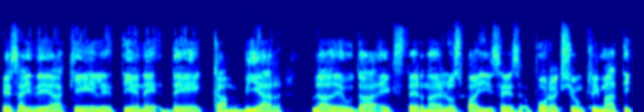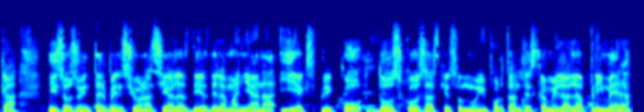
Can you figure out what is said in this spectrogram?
esa idea que él tiene de cambiar la deuda externa de los países por acción climática. Hizo su intervención hacia las 10 de la mañana y explicó dos cosas que son muy importantes, Camila. La primera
